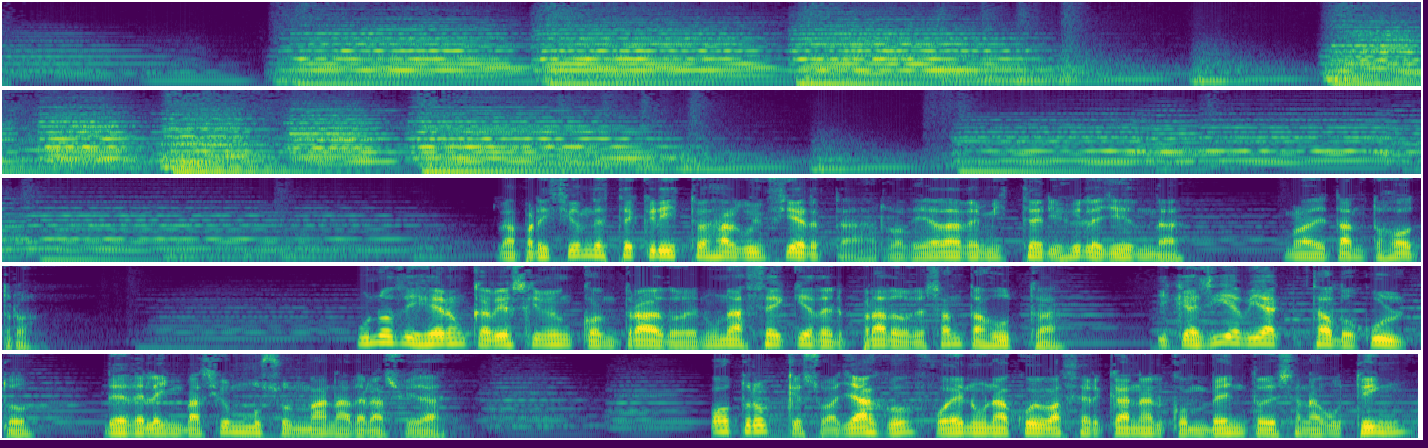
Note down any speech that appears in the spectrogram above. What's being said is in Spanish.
La aparición de este Cristo es algo incierta, rodeada de misterios y leyendas, como la de tantos otros. Unos dijeron que había sido encontrado en una acequia del Prado de Santa Justa y que allí había estado oculto desde la invasión musulmana de la ciudad. Otros que su hallazgo fue en una cueva cercana al convento de San Agustín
